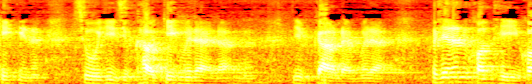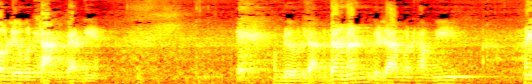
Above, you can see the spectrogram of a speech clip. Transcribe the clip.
กิกนี่นะสู้ยี่สิบเก้ากิกไม่ได้แล้วนะยี่สิบเก้าแรมไม่ได้ เพราะฉะนั้นความถี่ความเร็วมันต่างกันเนี่ยความเร็วมันต่างดังนั้น เวลามาทำนี้ให้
